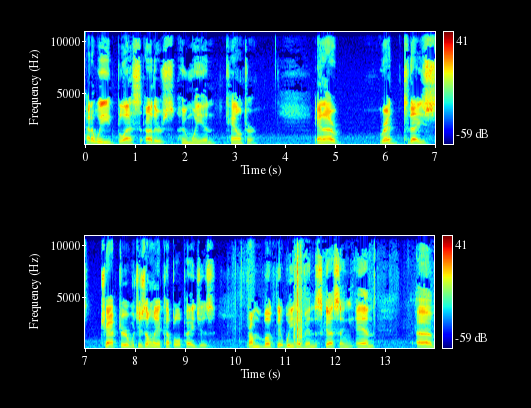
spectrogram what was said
How do we bless others whom we encounter? And I read today's chapter, which is only a couple of pages from the book that we have been discussing, and uh,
